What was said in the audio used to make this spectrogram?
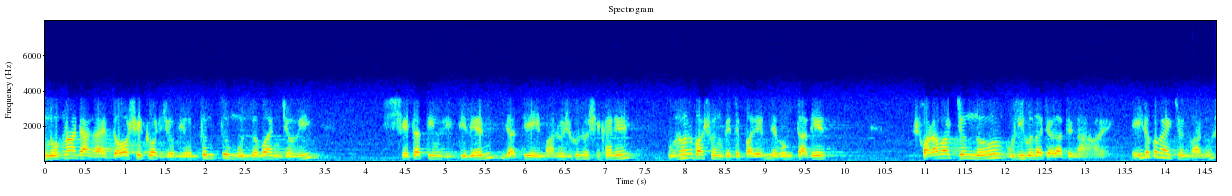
নোনাডাঙ্গায় দশ একর জমি, অত্যন্ত মূল্যবান জমি সেটা তিনি দিলেন যাতে এই মানুষগুলো সেখানে পুনর্বাসন পেতে পারেন এবং তাদের সরাবার জন্য গুলিগোলা চালাতে না হয়। এইরকম একজন মানুষ,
